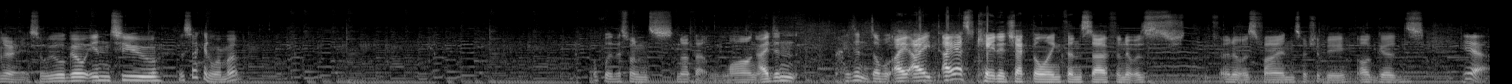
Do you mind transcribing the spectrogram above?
Alright, so we will go into the second warm up. Hopefully this one's not that long. I didn't I didn't double I, I, I asked Kay to check the length and stuff and it was and it was fine, so it should be all goods. Yeah.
